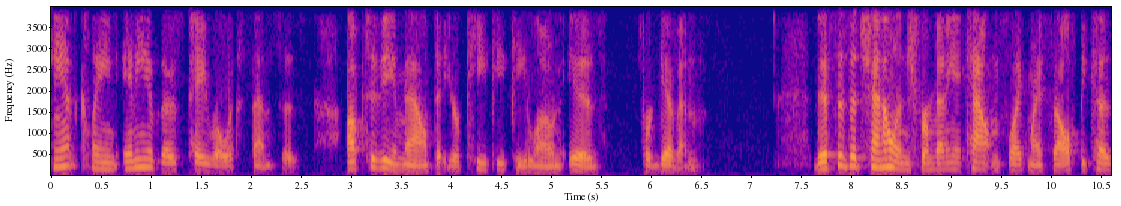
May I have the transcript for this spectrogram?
can't claim any of those payroll expenses up to the amount that your PPP loan is forgiven. This is a challenge for many accountants like myself because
